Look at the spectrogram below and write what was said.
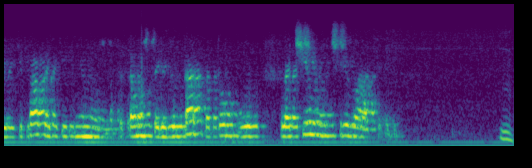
есть и пакостить не нужно, потому что результат потом будет плачевный, чреватый. Угу.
